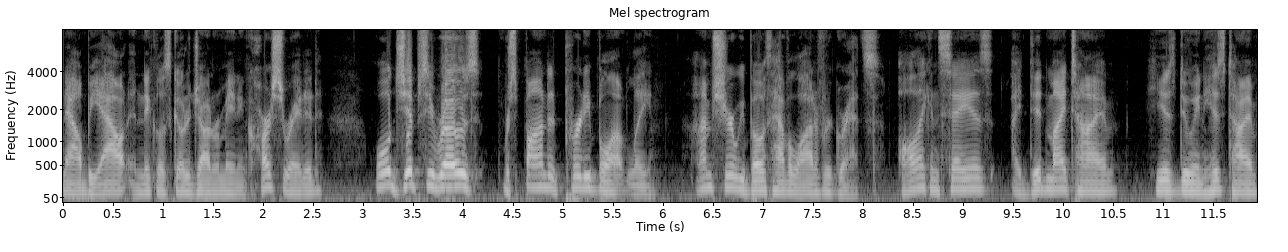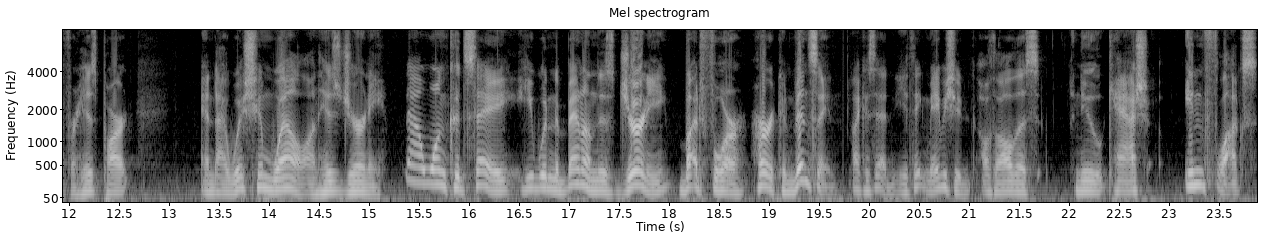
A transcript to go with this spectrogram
now be out and Nicholas Godejohn remain incarcerated, well, Gypsy Rose responded pretty bluntly. I'm sure we both have a lot of regrets. All I can say is I did my time. He is doing his time for his part, and I wish him well on his journey. Now, one could say he wouldn't have been on this journey but for her convincing. Like I said, you think maybe she, with all this new cash influx,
